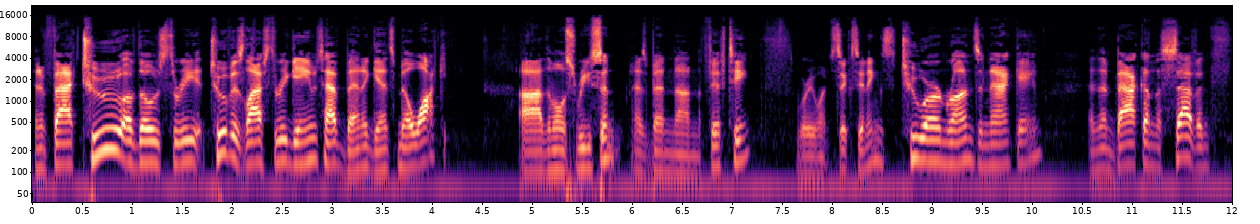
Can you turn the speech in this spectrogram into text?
And in fact, two of those three, two of his last three games have been against Milwaukee. Uh, the most recent has been on the 15th, where he went six innings, two earned runs in that game, and then back on the seventh,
